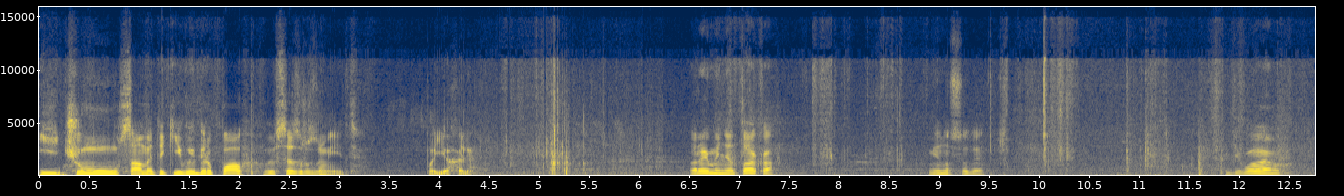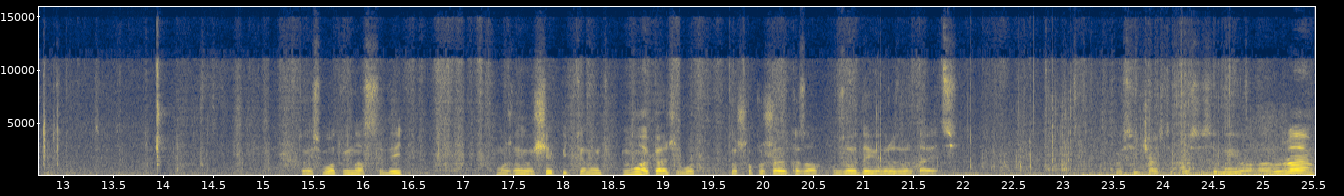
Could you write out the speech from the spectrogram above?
і чому саме такий вибір пав, ви все зрозумієте. Поїхали. Ремень атака. Мінус один. Вдіваємо. Тобто от він у нас сидить. Можна його ще підтягнути. Ну опять же, от, то, що про що я казав, узой, де він розвертається. По всій часті. Якщо ми його нагружаємо,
